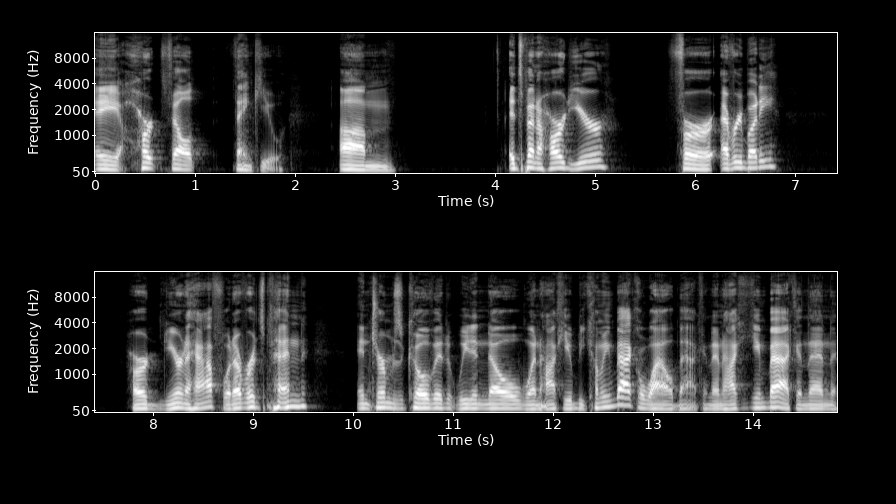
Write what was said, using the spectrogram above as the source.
a heartfelt thank you. Um, it's been a hard year for everybody. Hard year and a half, whatever it's been in terms of COVID. We didn't know when hockey would be coming back a while back, and then hockey came back, and then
